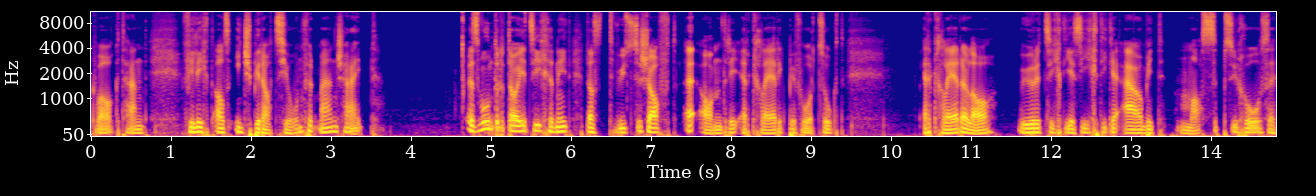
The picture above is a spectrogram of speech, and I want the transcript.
gewagt haben, vielleicht als Inspiration für die Menschheit? Es wundert euch jetzt sicher nicht, dass die Wissenschaft eine andere Erklärung bevorzugt. Erklären lassen würden sich die Sichtungen auch mit Massenpsychose,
